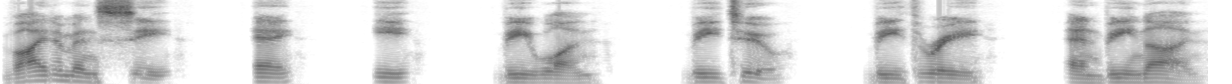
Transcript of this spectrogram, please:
vitamins C, A, E, B1, B2, B3, and B9.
